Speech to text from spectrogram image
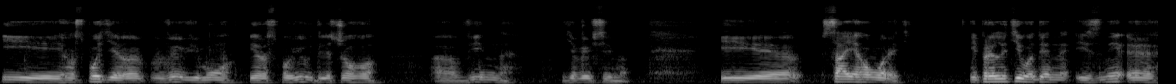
і Господь явив йому і розповів, для чого е, він явився йому. І Сая говорить: і прилетів один із них е,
